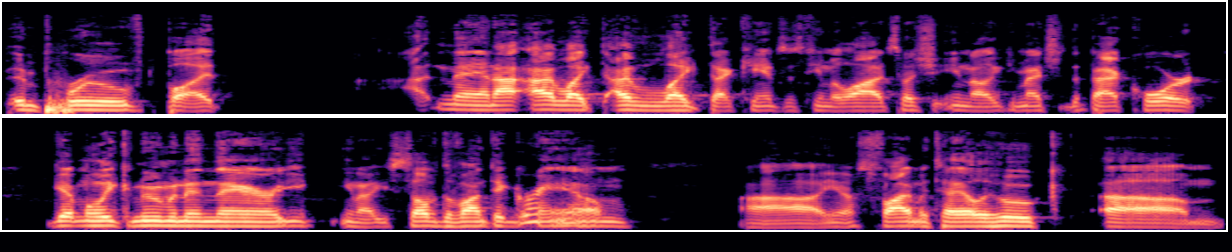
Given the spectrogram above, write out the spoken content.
improved, but man, I, I like I like that Kansas team a lot, especially you know, like you mentioned the backcourt. Get Malik Newman in there. You, you know, you still have Devonte Graham, uh, you know, Svi Mykhailiuk, um,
